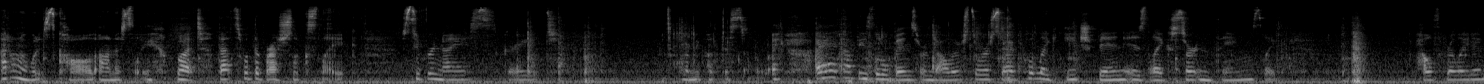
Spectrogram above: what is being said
I don't know what it's called honestly but that's what the brush looks like. Super nice great. Let me put this stuff away. I have these little bins from dollar store so I put like each bin is like certain things like health related.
